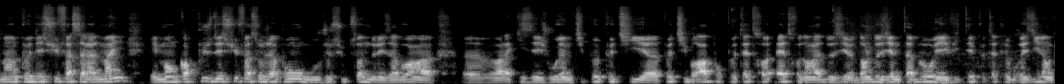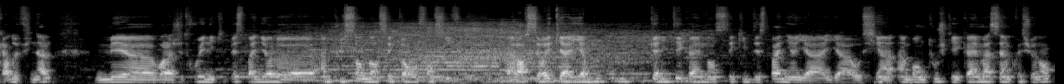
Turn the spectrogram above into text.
m'a un peu déçu face à l'Allemagne et m'a encore plus déçu face au Japon où je soupçonne de les avoir voilà qu'ils aient joué un petit peu petit petit bras pour peut-être être dans la deuxième dans le deuxième tableau et éviter peut-être le Brésil en quart de finale mais voilà j'ai trouvé une équipe espagnole impuissante dans le secteur offensif alors c'est vrai qu'il y, a beaucoup de qualité quand même dans cette équipe d'Espagne. Hein. Il, y a aussi un, banc de touche qui est quand même assez impressionnant.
